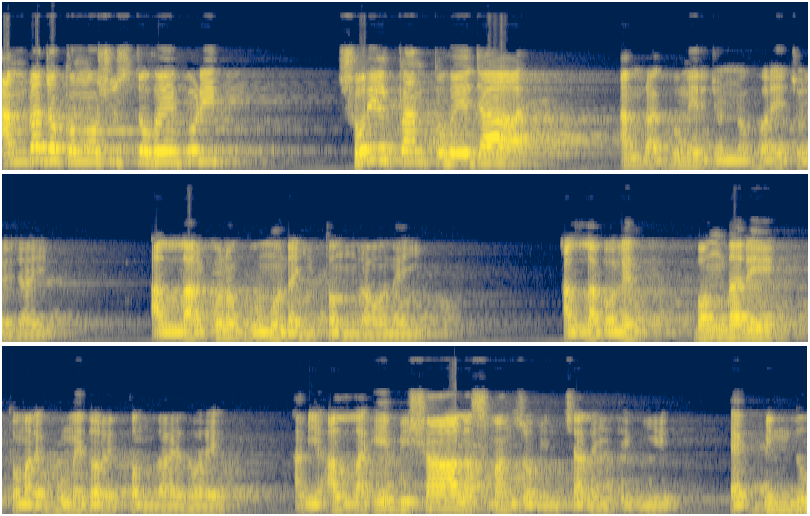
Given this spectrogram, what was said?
আমরা যখন অসুস্থ হয়ে পড়ি শরীর ক্লান্ত হয়ে যায়, আমরা ঘুমের জন্য ঘরে চলে যাই। আল্লাহর কোনো ঘুমও নাই, তন্দ্রাও নেই। আল্লাহ বলেন বন্দারে তোমার ঘুমে ধরে, তন্দ্রায় ধরে। আমি আল্লাহ এ বিশাল আসমান জমিন চালাইতে গিয়ে এক বিন্দু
